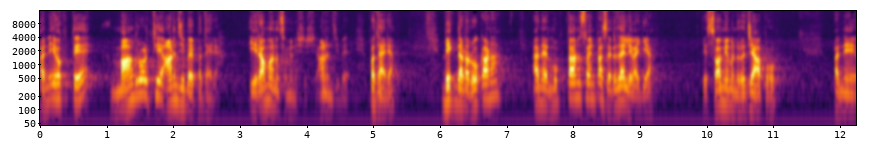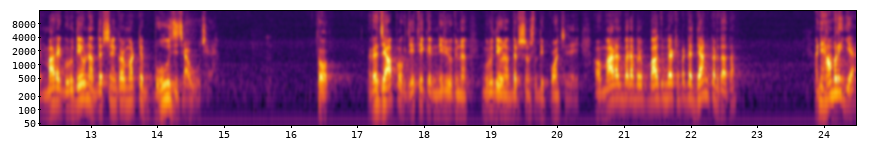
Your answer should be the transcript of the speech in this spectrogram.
અને એ વખતે માંગરોળથી આણંદજીભાઈ પધાર્યા. એ રામાનંદ સ્વામીની શિષ્ય આણંદજીભાઈ પધાર્યા. બે દાડા રોકાણા અને મુક્તાનંદ સ્વામી પાસે રજા લેવા ગયા કે, સ્વામી, મને રજા આપો. અને મારે ગુરુદેવના દર્શન કરવા માટે ભુજ જવું છે. તો રજા આપો જેથી કરી નિર્વિઘ્ન ગુરુદેવના દર્શન સુધી પહોંચી જાય. હવે મહારાજ બરાબર બાજુ બેઠા બેઠા ધ્યાન કરતા હતા. અને સાંભળી ગયા.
